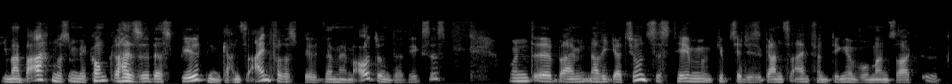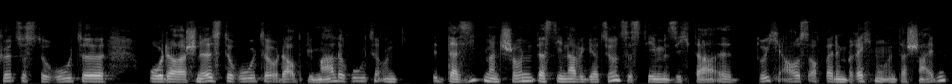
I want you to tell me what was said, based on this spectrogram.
die man beachten muss. Und mir kommt gerade so das Bild, ein ganz einfaches Bild, wenn man im Auto unterwegs ist. Und äh, beim Navigationssystem gibt es ja diese ganz einfachen Dinge, wo man sagt, äh, kürzeste Route oder schnellste Route oder optimale Route. Und da sieht man schon, dass die Navigationssysteme sich da äh, durchaus auch bei den Berechnungen unterscheiden,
